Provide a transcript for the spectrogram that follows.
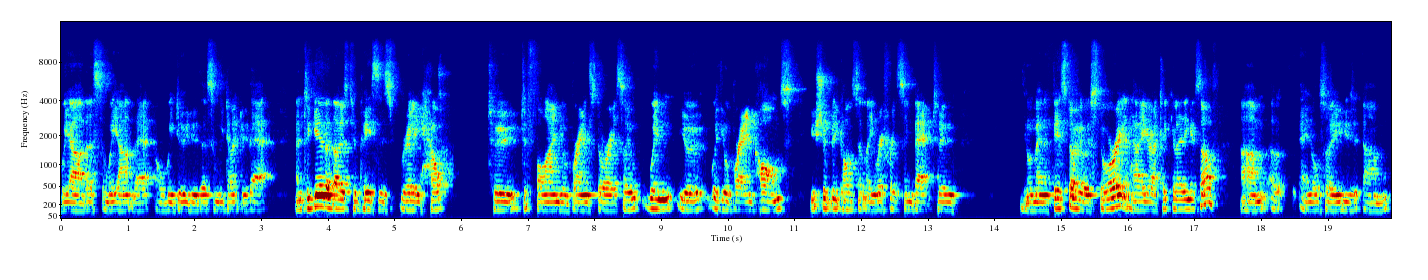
we are this and we aren't that, or we do do this and we don't do that. And together, those two pieces really help to define your brand story. So when you're with your brand comms, you should be constantly referencing back to your manifesto, your story, and how you're articulating yourself, um, uh, and also use um,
